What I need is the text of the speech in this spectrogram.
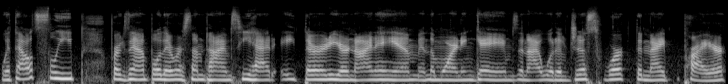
without sleep. For example, there were sometimes he had 8.30 or 9 a.m. in the morning games, and I would have just worked the night prior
